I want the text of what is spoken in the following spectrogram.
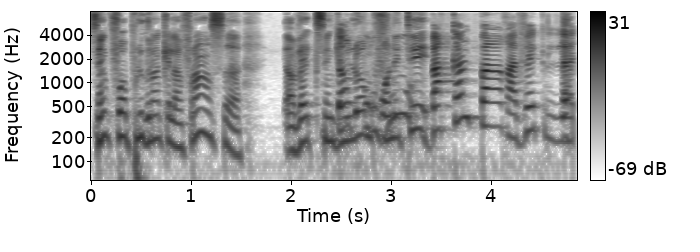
Cinq fois plus grand que la France, avec 5 000 hommes, on était. Barkhane part avec la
